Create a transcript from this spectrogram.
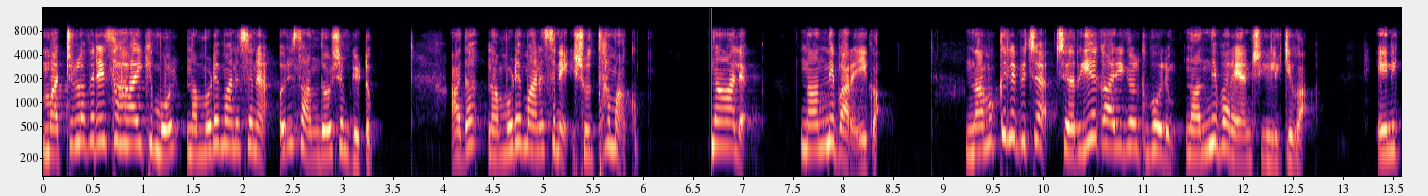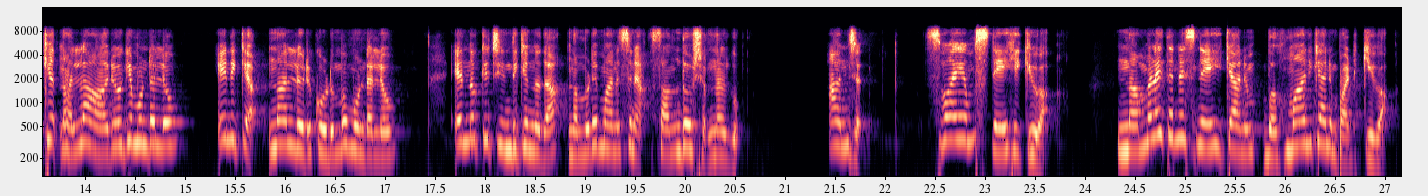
മറ്റുള്ളവരെ സഹായിക്കുമ്പോൾ നമ്മുടെ മനസ്സിന് ഒരു സന്തോഷം കിട്ടും. അത് നമ്മുടെ മനസ്സിനെ ശുദ്ധമാക്കും. നാല് നന്ദി പറയുക. നമുക്ക് ലഭിച്ച ചെറിയ കാര്യങ്ങൾക്ക് പോലും നന്ദി പറയാൻ ശീലിക്കുക. എനിക്ക് നല്ല ആരോഗ്യമുണ്ടല്ലോ. എനിക്ക് നല്ലൊരു കുടുംബമുണ്ടല്ലോ. എന്നൊക്കെ ചിന്തിക്കുന്നത് നമ്മുടെ മനസ്സിന് സന്തോഷം നൽകും. അഞ്ച് സ്വയം സ്നേഹിക്കുക. നമ്മളെ തന്നെ സ്നേഹിക്കാനും ബഹുമാനിക്കാനും പഠിക്കുക.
